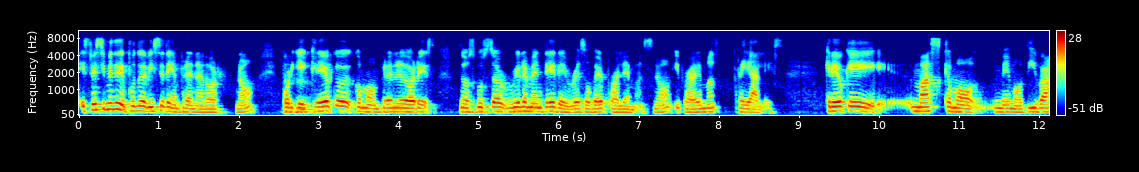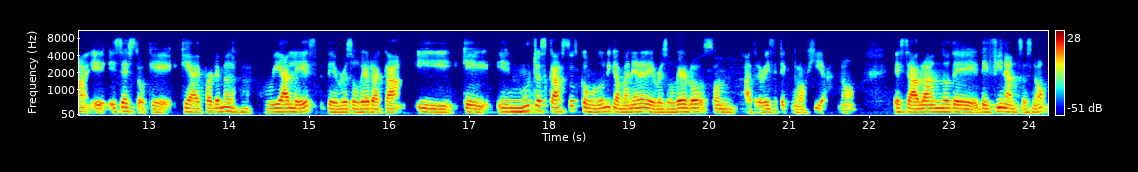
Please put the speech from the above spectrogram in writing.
especialmente desde el punto de vista de emprendedor, ¿no? Porque creo que como emprendedores, nos gusta realmente de resolver problemas, ¿no? Y problemas reales. Creo que más como me motiva e, es esto, que, que hay problemas reales de resolver acá y que en muchos casos como la única manera de resolverlos son a través de tecnología, ¿no? Está hablando de, de finanzas, ¿no?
